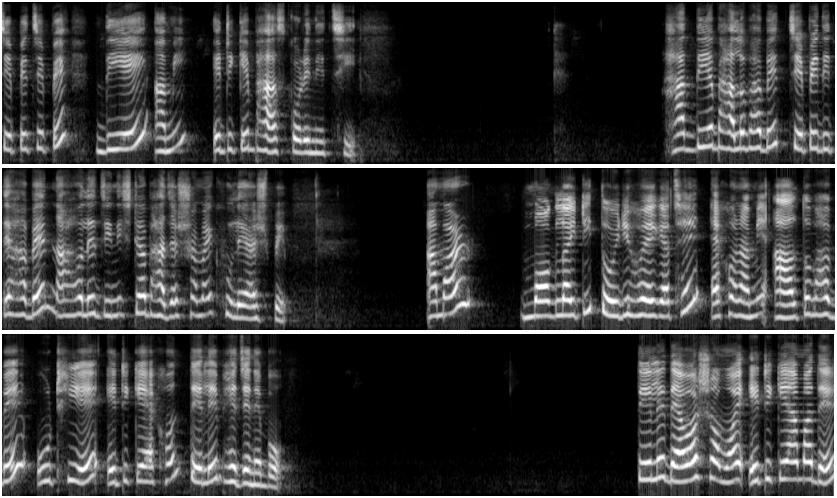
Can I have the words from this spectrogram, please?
চেপে চেপে দিয়ে আমি এটিকে ভাজ করে নিচ্ছি। হাত দিয়ে ভালোভাবে চেপে দিতে হবে, না হলে জিনিসটা ভাজার সময় খুলে আসবে। আমার মগলাইটি তৈরি হয়ে গেছে, এখন আমি আলতোভাবে উঠিয়ে এটিকে এখন তেলে ভেজে নেব। তেলে দেওয়ার সময় এটিকে আমাদের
